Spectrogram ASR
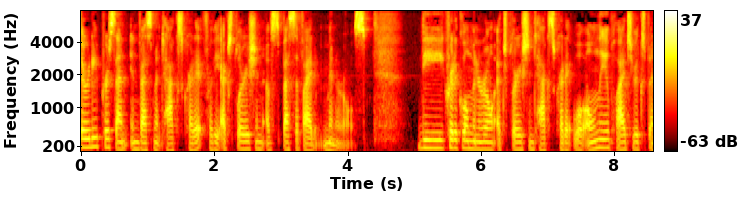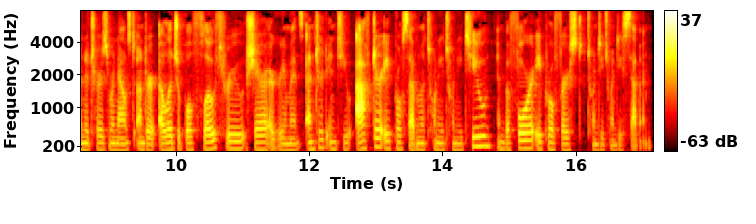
30% investment tax credit for the exploration of specified minerals. The Critical Mineral Exploration Tax Credit will only apply to expenditures renounced under eligible flow through share agreements entered into after April 7, 2022, and before April 1, 2027.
